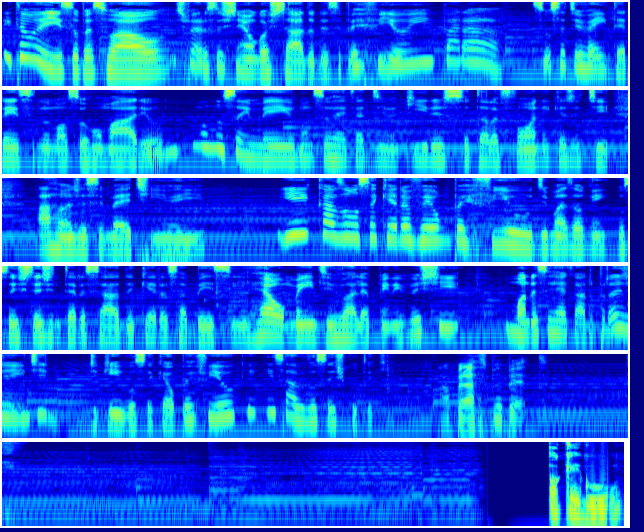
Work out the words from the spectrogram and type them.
Então é isso, pessoal. Espero que vocês tenham gostado desse perfil. E para. Se você tiver interesse no nosso Romário, manda o seu e-mail, manda o seu recadinho aqui, deixa o seu telefone que a gente arranja esse metinho aí. E caso você queira ver um perfil de mais alguém que você esteja interessado e queira saber se realmente vale a pena investir, manda esse recado pra gente de quem você quer o perfil, que quem sabe você escuta aqui. Abraço, Bebeto. Ok, Google.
